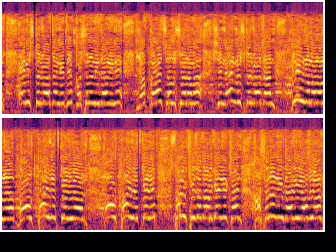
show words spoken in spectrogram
var. En üst kulvarda Nedim koşunun liderliğini yapmaya çalışıyor ama şimdi en üst kulvardan bir numaralı Bolt Pilot geliyor. Bolt Pilot gelip son 200'e doğru gelirken koşunun liderliğini alıyor.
